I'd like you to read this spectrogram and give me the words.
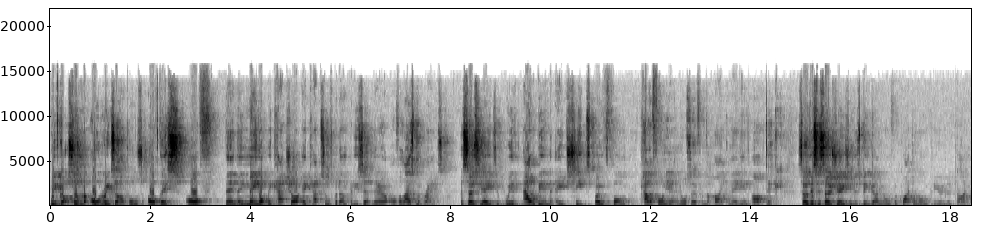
We've got some older examples of this, of then they may not be cat shark egg capsules, but I'm pretty certain they're of elasmobranchs associated with Albian age seeps, both from California and also from the high Canadian Arctic. So this association has been going on for quite a long period of time.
